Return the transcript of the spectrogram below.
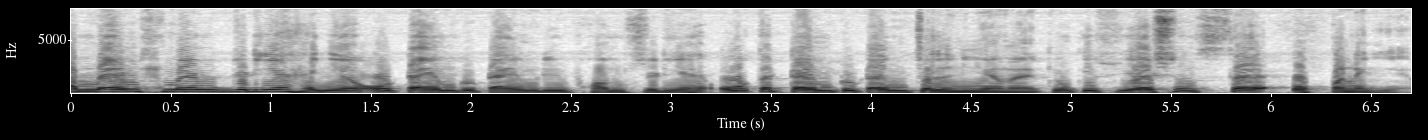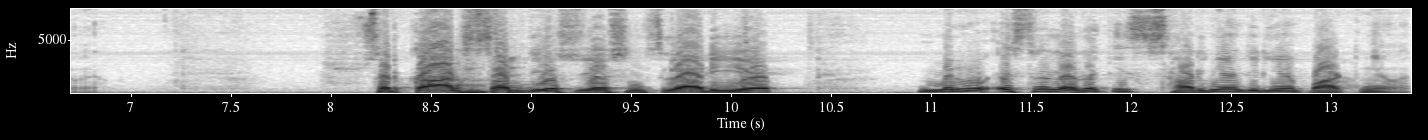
ਅਮੈਂਡਮੈਂਟ ਜਿਹੜੀਆਂ ਹੈਗੀਆਂ ਉਹ ਟਾਈਮ ਟੂ ਟਾਈਮ ਰਿਫਾਰਮਸ ਜਿਹੜੀਆਂ ਹੈ ਉਹ ਤਾਂ ਟਾਈਮ ਟੂ ਟਾਈਮ ਚੱਲਣੀਆਂ ਵਾ ਕਿਉਂਕਿ ਸੁਜੈਸ਼ਨਸ ਤਾਂ ਓਪਨ ਹੈਗੀਆਂ ਵਾ। ਸਰਕਾਰ ਸਭ ਦੀ ਸੁਜੈਸ਼ਨਸ ਲੈ ਰਹੀ ਹੈ। ਮੈਨੂੰ ਇਸ ਤਰ੍ਹਾਂ ਲੱਗਦਾ ਕਿ ਸਾਰੀਆਂ ਜਿਹੜੀਆਂ ਪਾਰਟੀਆਂ ਵਾ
